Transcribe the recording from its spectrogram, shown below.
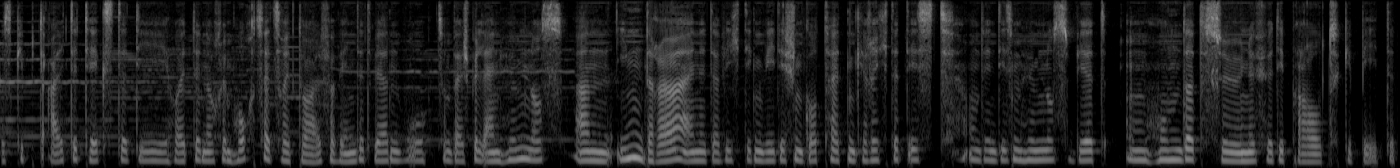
Es gibt alte Texte, die heute noch im Hochzeitsritual verwendet werden, wo zum Beispiel ein Hymnus an Indra, eine der wichtigen vedischen Gottheiten, gerichtet ist. Und in diesem Hymnus wird um 100 Söhne für die Braut gebetet.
